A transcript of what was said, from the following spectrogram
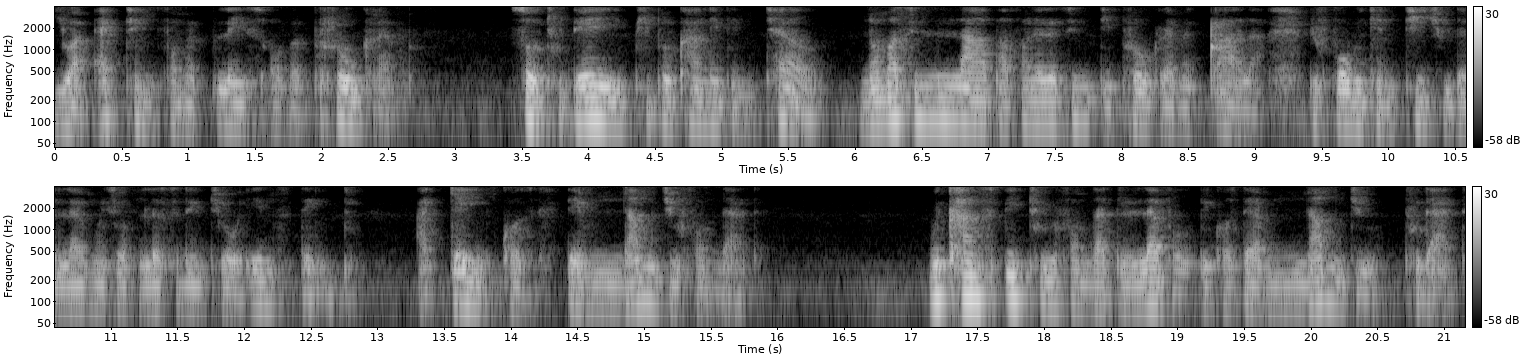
you are acting from a place of a program so today people can't even tell noma sinilapha fanele simdeprogram kuqala before we can teach you the language of listening to your instinct again because they've numbed you from that we can't speak to you from that level because they have numbed you to that.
